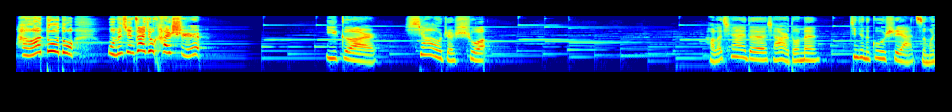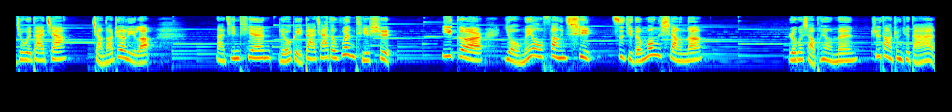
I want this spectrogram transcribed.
好啊，杜杜，我们现在就开始。”伊戈尔笑着说：“好了，亲爱的小耳朵们，今天的故事呀，子墨就为大家讲到这里了。那今天留给大家的问题是：伊戈尔有没有放弃自己的梦想呢？如果小朋友们知道正确答案，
